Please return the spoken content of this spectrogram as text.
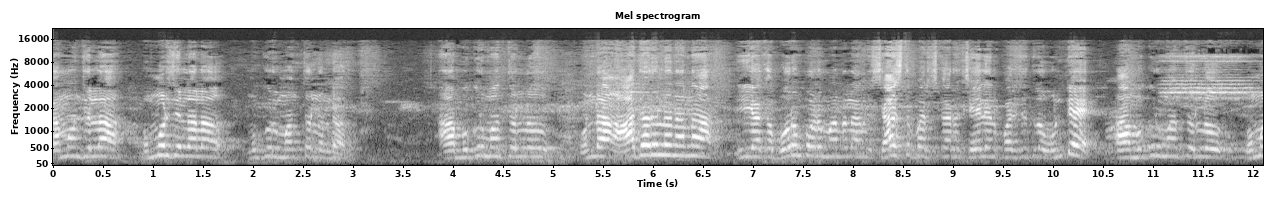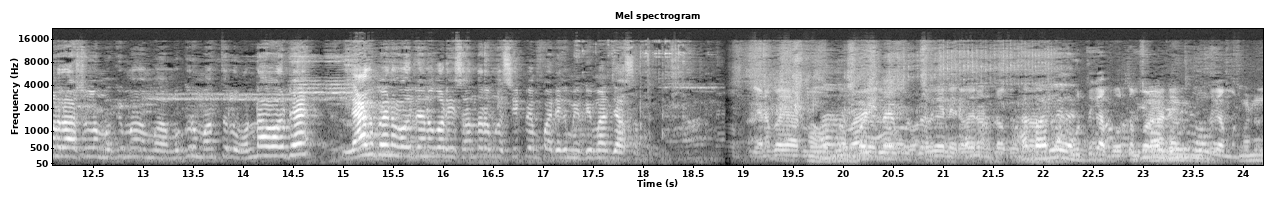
ఖమ్మం జిల్లా ఉమ్మడి జిల్లాలో ముగ్గురు మంత్రులు ఉన్నారు. ఆ ముగ్గురు మంత్రులు ఉన్న ఆధారులనన్నా ఈ యొక్క బోరంపాడు మండలానికి శాస్త్ర పరిష్కారం చేయలేని పరిస్థితిలో ఉంటే ఆ ముగ్గురు మంత్రులు ఉమ్మడి రాష్ట్రంలో ముఖ్య ముగ్గురు మంత్రులు ఉండా ఒకటే లేకపోయినా ఒకటేనా కూడా ఈ సందర్భంగా సిపిఎం పార్టీకి మేము డిమాండ్ చేస్తాం. ఎనభై ఆరు రెండు వేల ఇరవై రెండులో పూర్తిగా పూర్తిగా పూర్తిగా మునిగింది.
